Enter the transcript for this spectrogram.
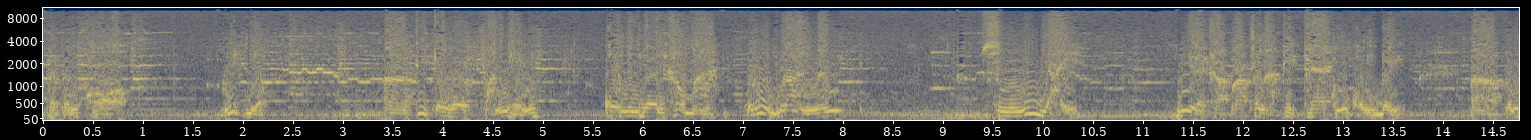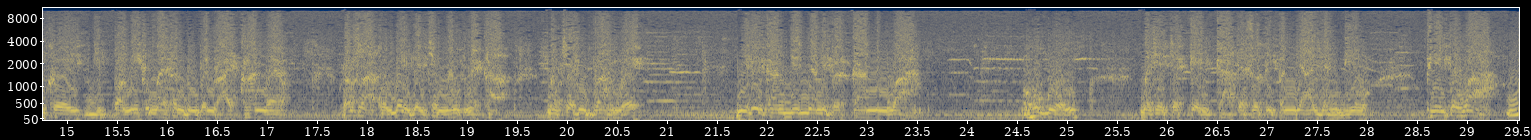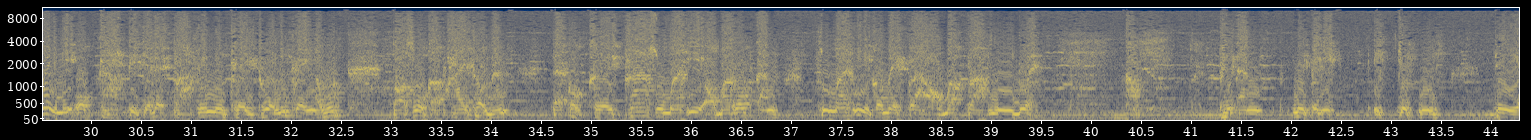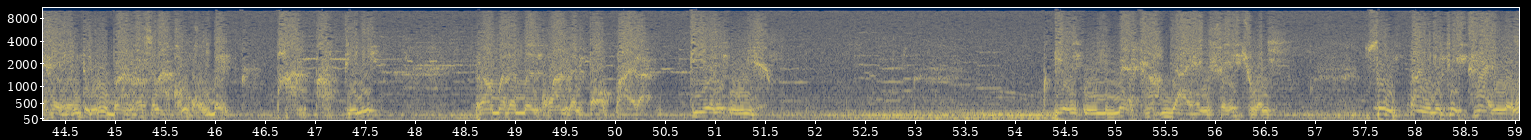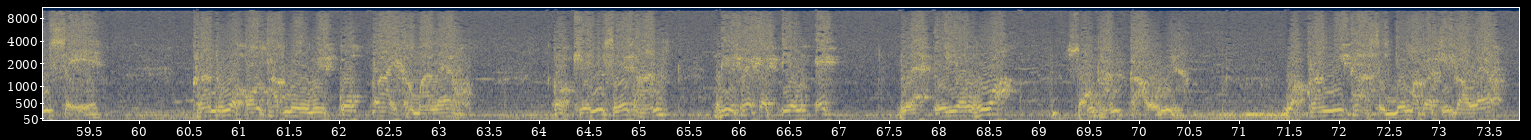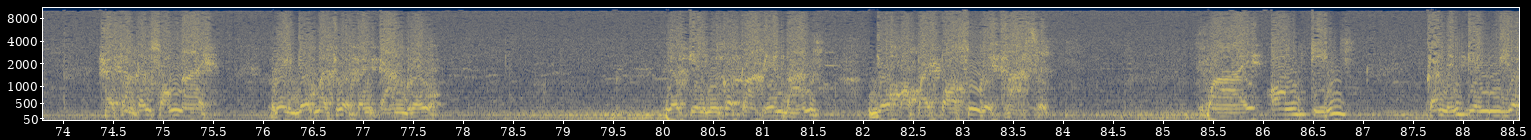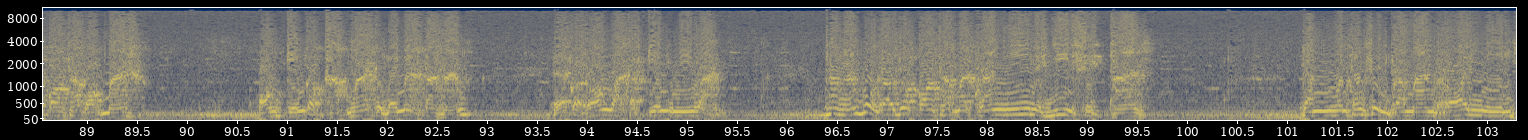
แต่ผมขอ นิดเดียวที่จงโหฝันเห็น คนหนึ่งเดินเข้ามา รูปร่างนั้น สูงใหญ่ นี่แหละครับ ลักษณะที่แท้ของขนเบ้งผมเคยหยิบตอนนี้ขึ้นมาท่านดูเป็นหลายครั้งแล้วลักษณะขนเบ้งเป็นเช่นนั้นนะครับมันจะรูปร่างเล็กนี่เป็นการยืนยันในประการหนึ่งว่าโอ้โหหลงไม่ใช่จะเก่งกาจแต่สติปัญญาอย่างเดียว เพียงแต่ว่าไม่มีโอกาสที่จะได้ปราบฝีมือเพลงทวนหรือเพลงอาวุธ ต่อสู้กับใครเท่านั้น แต่ก็เคยพาสุมาอี้ออกมารบกันสุมาอี้ก็ไม่กล้าออกมาปราบมือด้วยเอาเพียงอันนี่เป็นอีกอีกจุดหนึ่งที่ให้เห็นถึงรูปร่างลักษณะของขงเบ็กผ่านไปทีนี้ เรามาดำเนินความกันต่อไปละเกียงอุยเกียงอุยแม่ทัพใหญ่แห่งเสฉวน ซึ่งตั้งอยู่ที่ค่ายหลงเส ครั้นรู้ว่ากองทัพเมืองวีกกใกล้เข้ามาแล้ว ก็เขียนเสือทหารรีบให้แกเตียวเอ็กและเลียวหัวสองฐานเก่าเนี่ยว่าครั้งนี้ข้าศึกยกมาประชิดเราแล้ว ให้ท่านทั้งสองนายเร่งยกมาช่วยเป็นการเร็วแล้วเกียงอุยก็ตราเรียนฐานยกออกไปต่อสู้ด้วยข้าศึกฝ่ายองกิน ก็เห็นเกียงมียกกองทัพออกมาองกินก็ขับม้าขึ้นไปหน้าทหาร แล้วก็ร้องว่ากับเกียงมีว่าทหารพวกเรายกกองทัพมาครั้งนี้เนี่ยยี่สิบทางจำนวนทั้งสิ้นประมาณร้อยหมื่น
